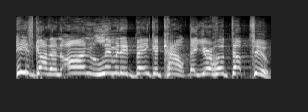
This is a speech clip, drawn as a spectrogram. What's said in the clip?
He's got an unlimited bank account that you're hooked up to.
